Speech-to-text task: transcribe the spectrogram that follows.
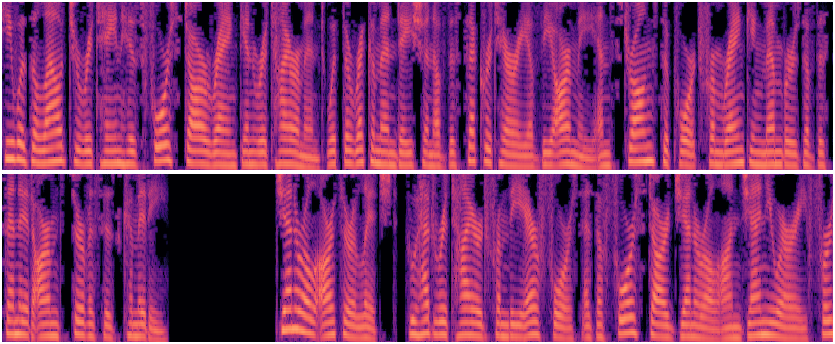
He was allowed to retain his four-star rank in retirement with the recommendation of the Secretary of the Army and strong support from ranking members of the Senate Armed Services Committee. General Arthur Licht, who had retired from the Air Force as a four-star general on January 1,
